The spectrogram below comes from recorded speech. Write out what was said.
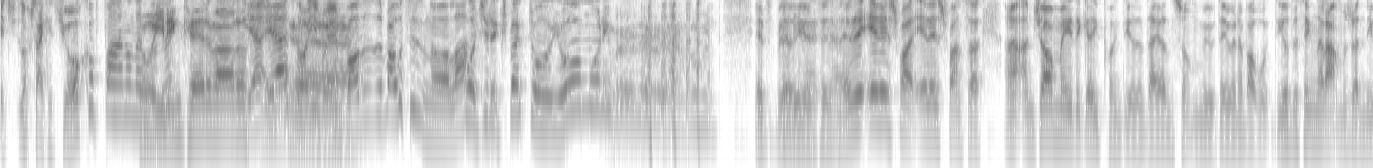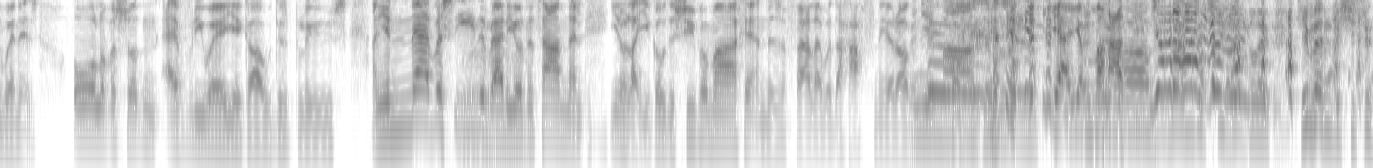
It looks like it's your cup final. Then, Thought you didn't care about us. Yeah, yeah. I thought you weren't bothered about us and all that. What you'd you expect? All your money? It's brilliant, isn't yeah. it? it? It is fun. It is fantastic. And, and John made a great point the other day on something we were doing about the other thing that happens when they win is all of a sudden everywhere you go there's blues. And you never see them mm. any other time then you know like you go to the supermarket and there's a fella with a hafnir on. And your Mars are blue. yeah your And your Mars Mars, remember she's a blue. Do you remember she's a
